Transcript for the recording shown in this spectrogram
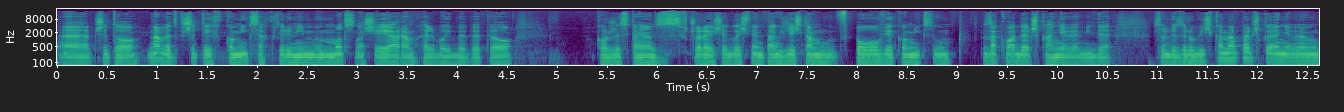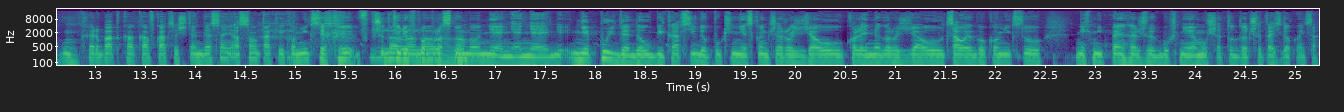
e, czy to nawet przy tych komiksach, którymi mocno się jaram, Hellboy, BBPO, korzystając z wczorajszego święta, gdzieś tam w połowie komiksu zakładeczka, nie wiem, idę sobie zrobić kanapeczkę, nie wiem, herbatka, kawka, coś ten deseń, a są takie komiksy, przy no, których no, po no, prostu, no. no nie, nie, nie, nie, nie pójdę do ubikacji, dopóki nie skończę rozdziału, kolejnego rozdziału całego komiksu, niech mi pęcherz wybuchnie, ja muszę to doczytać do końca.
